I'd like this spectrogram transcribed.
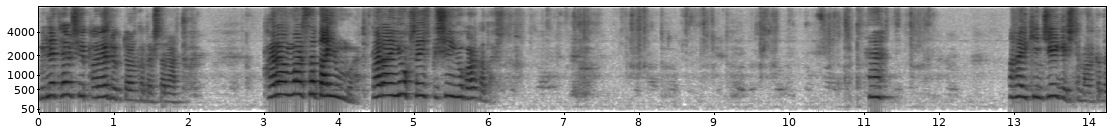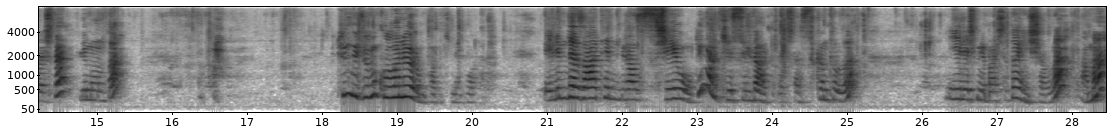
Millet her şeyi paraya döktü arkadaşlar artık. Paran varsa dayım var. Paran yoksa hiçbir şey yok arkadaşlar. Heh. Aha ikinciye geçtim arkadaşlar. Limonda. Bütün gücümü kullanıyorum tabii ki de bu arada. Elimde zaten biraz şey oldu ya kesildi arkadaşlar. Sıkıntılı. İyileşmeye başladı inşallah. Ama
